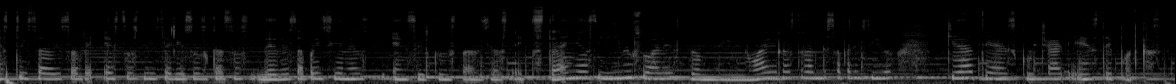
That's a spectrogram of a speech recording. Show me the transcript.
esto y saber sobre estos misteriosos casos de desapariciones en circunstancias extrañas y inusuales donde no hay rastro del desaparecido, quédate a escuchar este podcast.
